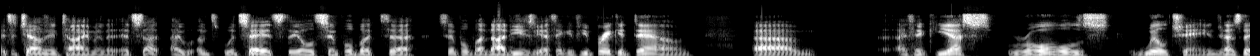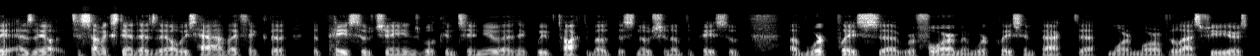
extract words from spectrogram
it's a challenging time, and it's not. I would say it's the old simple but uh, simple but not easy. I think if you break it down, um, I think yes, roles will change as they as they to some extent as they always have. I think the the pace of change will continue. I think we've talked about this notion of the pace of of workplace uh, reform and workplace impact uh, more and more over the last few years.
